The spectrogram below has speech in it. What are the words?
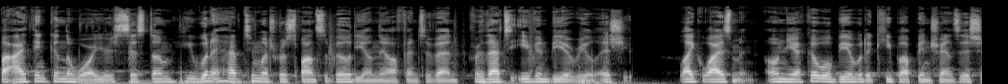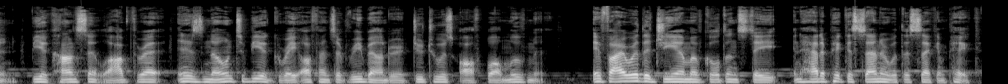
but I think in the Warriors system, he wouldn't have too much responsibility on the offensive end for that to even be a real issue. Like Wiseman, Onyeka will be able to keep up in transition, be a constant lob threat, and is known to be a great offensive rebounder due to his off-ball movement. If I were the GM of Golden State and had to pick a center with the second pick,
